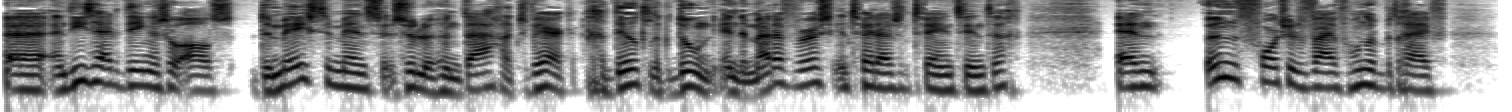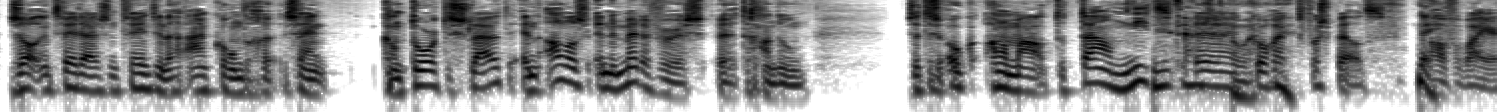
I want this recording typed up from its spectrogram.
en die zeiden dingen zoals: de meeste mensen zullen hun dagelijks werk gedeeltelijk doen in de metaverse in 2022. En een Fortune 500 bedrijf zal in 2022 aankondigen zijn kantoor te sluiten en alles in de metaverse eh, te gaan doen. Dus het is ook allemaal totaal niet, Niet eh, correct nee. voorspeld. Nee. Behalve.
